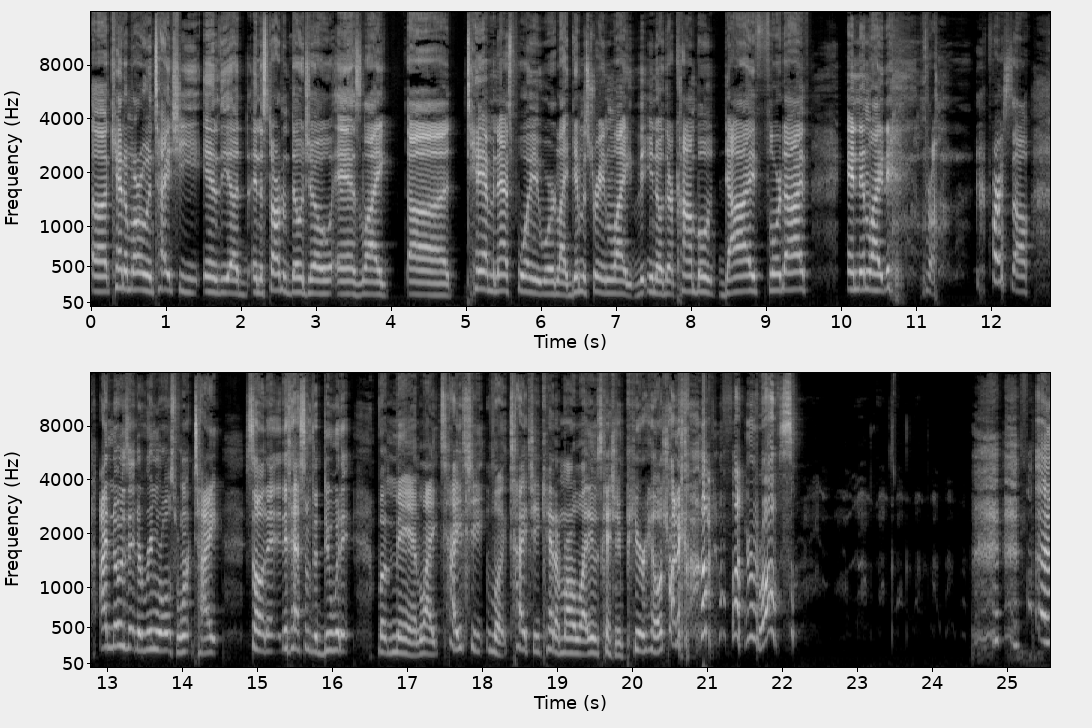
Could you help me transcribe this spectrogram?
uh Kanemaru and Taichi in the uh, in the Stardom Dojo as like uh Tam and Natsupoi were like demonstrating like the, you know their combo dive, floor dive, and then like bro. First off, I noticed that the ring ropes weren't tight, so that this has something to do with it. But man, like Taichi, look, Taichi Kanemaru, like it was catching pure hell trying to climb the fucking ropes. Uh,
